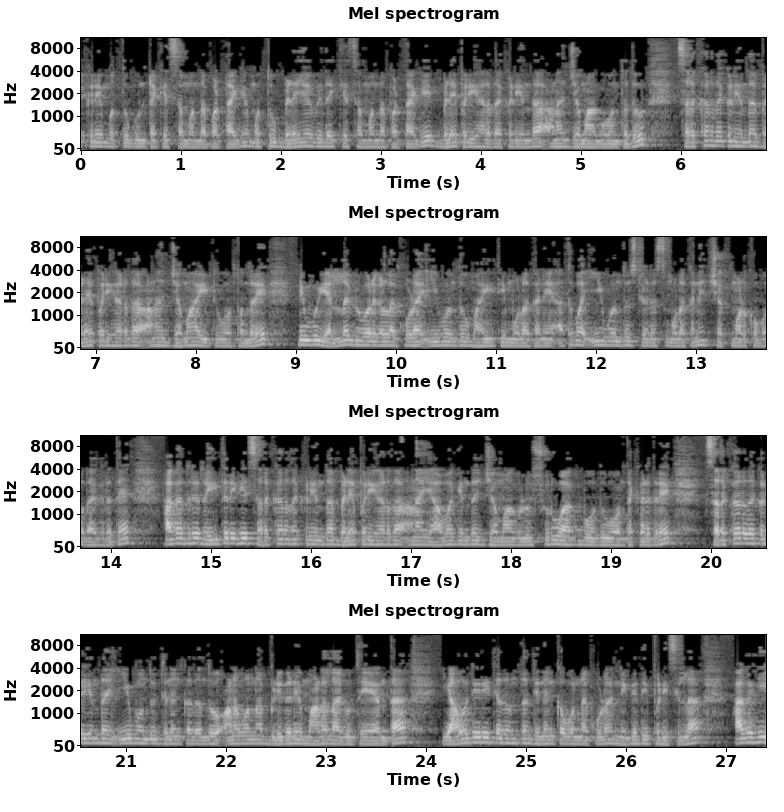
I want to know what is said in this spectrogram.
ಎಕರೆ ಮತ್ತು ಗುಂಟಕ್ಕೆ ಸಂಬಂಧಪಟ್ಟ ಹಾಗೆ ಮತ್ತು ಬೆಳೆಯ ವಿಧಕ್ಕೆ ಸಂಬಂಧಪಟ್ಟ ಹಾಗೆ ಬೆಳೆ ಪರಿಹಾರದ ಕಡೆಯಿಂದ ಹಣ ಜಮಾ ಆಗುವಂಥದ್ದು ಸರ್ಕಾರದ ಕಡೆಯಿಂದ ಬೆಳೆ ಪರಿಹಾರದ ಹಣ ಜಮಾ ಆಯಿತು ಅಂತಂದರೆ ನೀವು ಎಲ್ಲ ವಿವರಗಳನ್ನ ಕೂಡ ಈ ಒಂದು ಮಾಹಿತಿ ಮೂಲಕನೇ ಅಥವಾ ಈ ಒಂದು ಸ್ಟೇಟಸ್ ಮೂಲಕನೇ ಚೆಕ್ ಮಾಡ್ಕೋಬೋದಾಗಿರುತ್ತೆ. ಹಾಗಾದರೆ ರೈತರಿಗೆ ಸರ್ಕಾರದ ಕಡೆಯಿಂದ ಬೆಳೆ ಪರಿಹಾರದ ಹಣ ಯಾವಾಗಿಂದ ಜಮಾಗಲು ಶುರು ಆಗ್ಬೋದು ಅಂತ ಕೇಳಿದ್ರೆ, ಸರ್ಕಾರದ ಕಡೆಯಿಂದ ಈ ಒಂದು ದಿನಾಂಕದಂದು ಹಣವನ್ನು ಬಿಡುಗಡೆ ಮಾಡಲಾಗುತ್ತೆ ಅಂತ ಯಾವುದೇ ರೀತಿಯಾದಂಥ ದಿನಾಂಕವನ್ನು ಕೂಡ ನಿಗದಿಪಡಿಸಿಲ್ಲ. ಹಾಗಾಗಿ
